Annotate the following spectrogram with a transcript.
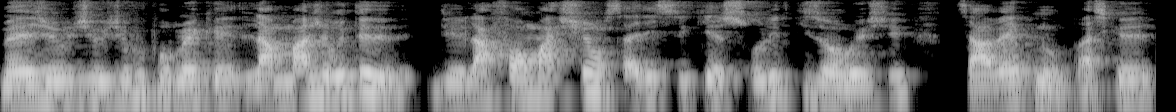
Mais je, je, vous promets que la majorité de, la formation, c'est-à-dire ce qui est solide qu'ils ont reçu, c'est avec nous. Parce que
